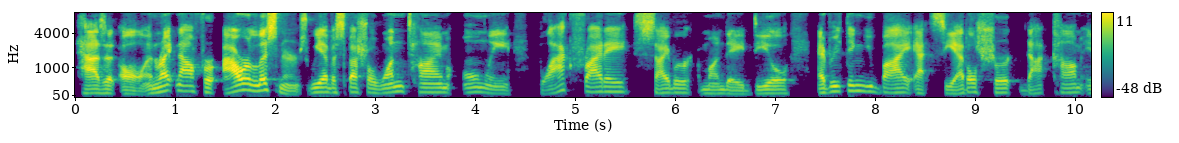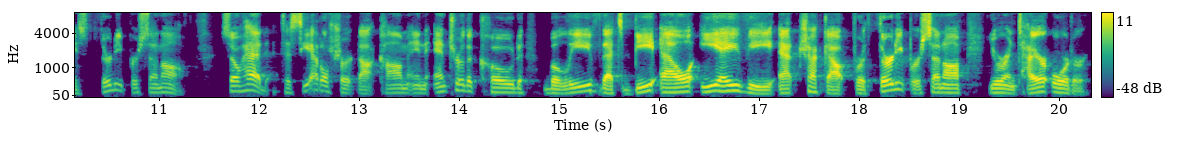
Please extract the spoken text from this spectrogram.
has it all. And right now, for our listeners, we have a special one time only Black Friday Cyber Monday deal. Everything you buy at seattleshirt.com is 30% off. So head to seattleshirt.com and enter the code BLEAV, that's B L E A V, at checkout for 30% off your entire order.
